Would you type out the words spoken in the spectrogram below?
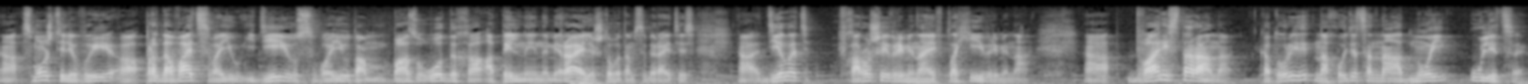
а, сможете ли вы продавать свою идею, свою там базу отдыха, отельные номера или что вы там собираетесь делать в хорошие времена и в плохие времена. А, два ресторана, которые находятся на одной улице.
